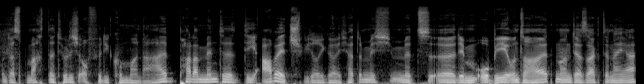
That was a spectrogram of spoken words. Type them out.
Und das macht natürlich auch für die Kommunalparlamente die Arbeit schwieriger. Ich hatte mich mit äh, dem OB unterhalten und der sagte, naja,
